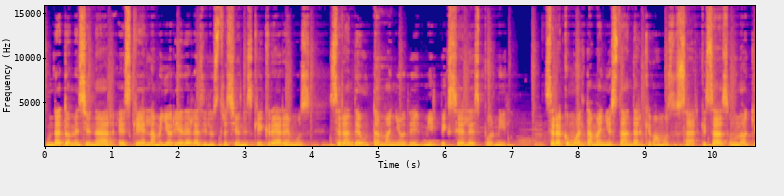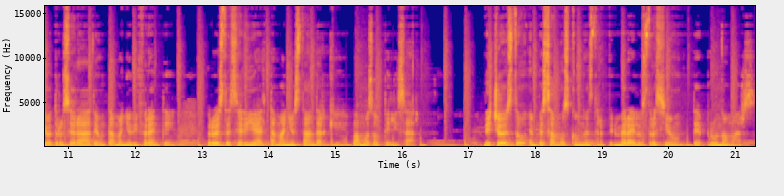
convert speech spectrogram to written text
Un dato a mencionar es que la mayoría de las ilustraciones que crearemos serán de un tamaño de 1000 píxeles por 1000. Será como el tamaño estándar que vamos a usar, quizás uno que otro será de un tamaño diferente, pero este sería el tamaño estándar que vamos a utilizar. Dicho esto, empezamos con nuestra primera ilustración de Bruno Mars.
